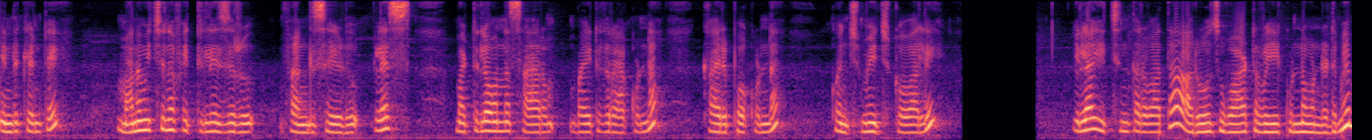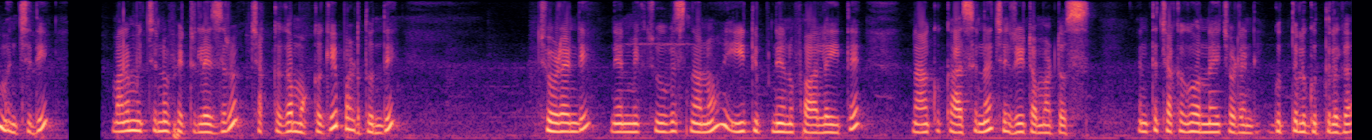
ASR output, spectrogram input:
ఎందుకంటే మనం ఇచ్చిన ఫెర్టిలైజరు ఫంగిసైడు ప్లస్ మట్టిలో ఉన్న సారం బయటకు రాకుండా కారిపోకుండా కొంచెం ఇచ్చుకోవాలి. ఇలా ఇచ్చిన తర్వాత ఆ రోజు వాటర్ వేయకుండా ఉండడమే మంచిది. మనం ఇచ్చిన ఫెర్టిలైజర్ చక్కగా మొక్కకి పడుతుంది. చూడండి నేను మీకు చూపిస్తున్నాను. ఈ టిప్ నేను ఫాలో అయితే నాకు కాసిన చెర్రీ టమాటోస్. ఎంత చక్కగా ఉన్నాయి చూడండి. గుత్తులు గుత్తులుగా.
